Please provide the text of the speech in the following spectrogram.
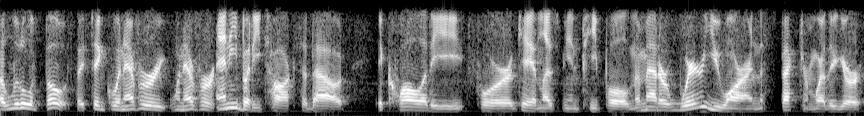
a little of both. I think whenever whenever anybody talks about equality for gay and lesbian people, no matter where you are in the spectrum, whether you're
